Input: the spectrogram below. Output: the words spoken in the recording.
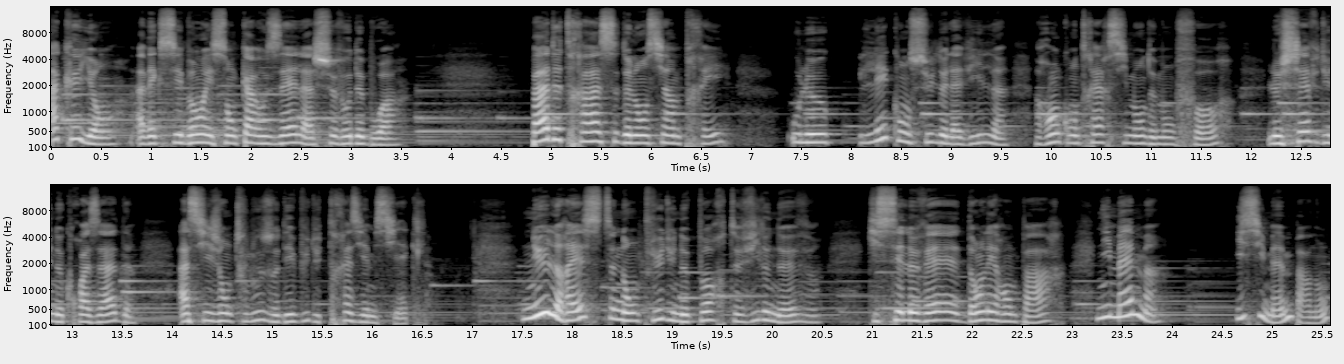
accueillant avec ses bancs et son carrousel à chevaux de bois. Pas de traces de l'ancien pré où les consuls de la ville rencontrèrent Simon de Montfort, le chef d'une croisade assiégeant Toulouse au début du XIIIe siècle. Nul reste non plus d'une porte villeneuve qui s'élevait dans les remparts, ni même, ici même, pardon,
